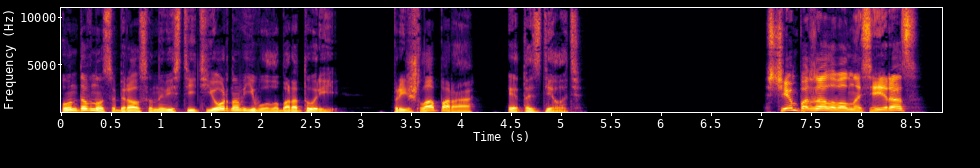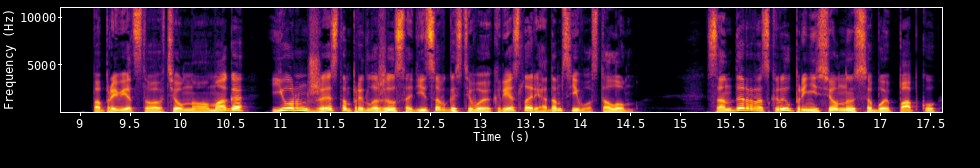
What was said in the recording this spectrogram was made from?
Он давно собирался навестить Йорна в его лаборатории. Пришла пора это сделать. «С чем пожаловал на сей раз?» Поприветствовав темного мага, Йорн жестом предложил садиться в гостевое кресло рядом с его столом. Сандер раскрыл принесенную с собой папку,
